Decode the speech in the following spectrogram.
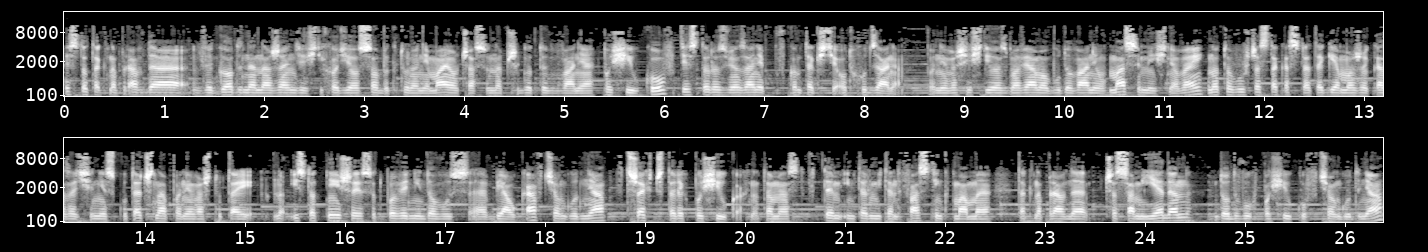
Jest to tak naprawdę wygodne narzędzie, jeśli chodzi o osoby, które nie mają czasu na przygotowywanie posiłków. Jest to rozwiązanie w kontekście odchudzania, ponieważ jeśli rozmawiamy o budowaniu masy mięśniowej, no to wówczas taka strategia może okazać się nieskuteczna, ponieważ tutaj no, istotniejszy jest odpowiedni dowóz e, białka w ciągu dnia w 3-4 posiłkach. Natomiast w tym intermittent fasting mamy tak naprawdę czasami jeden do dwóch posiłków w ciągu dnia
